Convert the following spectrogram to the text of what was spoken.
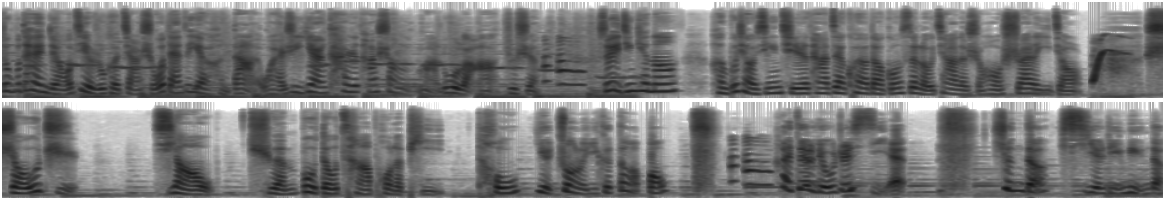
都不太了解如何驾驶。我胆子也很大，我还是依然开着它上马路了啊！就是，所以今天呢，很不小心骑着它在快要到公司楼下的时候摔了一跤，手指、脚全部都擦破了皮。头也撞了一个大包，还在流着血，真的血淋淋的。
